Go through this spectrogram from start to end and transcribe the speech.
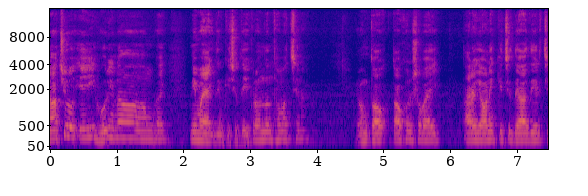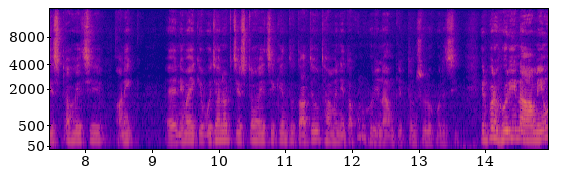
নাচো এই হরিনাম গাই নিমাই একদিন কিছুতেই ক্রন্দন থামাচ্ছে না। এবং তখন সবাই তার আগে অনেক কিছু দেওয়া দেওয়ার চেষ্টা হয়েছে, অনেক নিমাইকে বোঝানোর চেষ্টা হয়েছে, কিন্তু তাতেও থামেনি। তখন হরিনাম কীর্তন শুরু করেছে। এরপর হরিনামেও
